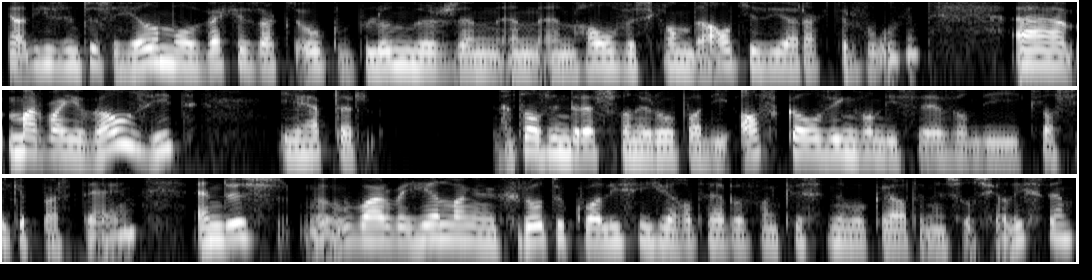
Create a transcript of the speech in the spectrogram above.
Ja, die is intussen helemaal weggezakt. Ook blunders en, en, en halve schandaaltjes die erachter volgen. Uh, maar wat je wel ziet, je hebt er net als in de rest van Europa, die afkalving van die, van die klassieke partijen. En dus, waar we heel lang een grote coalitie gehad hebben van christendemocraten en socialisten,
